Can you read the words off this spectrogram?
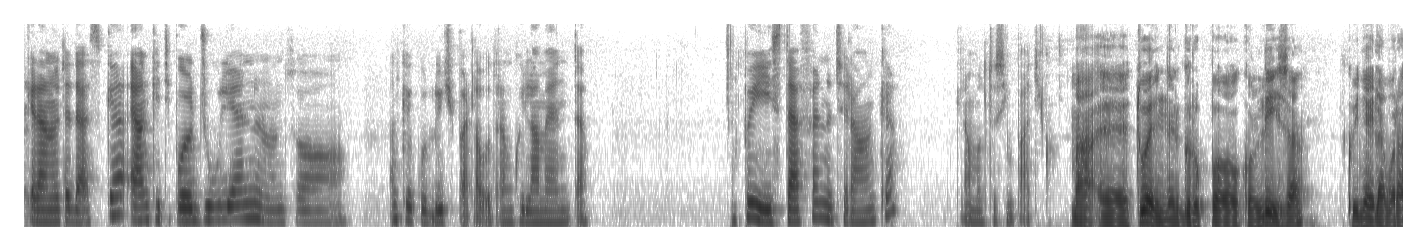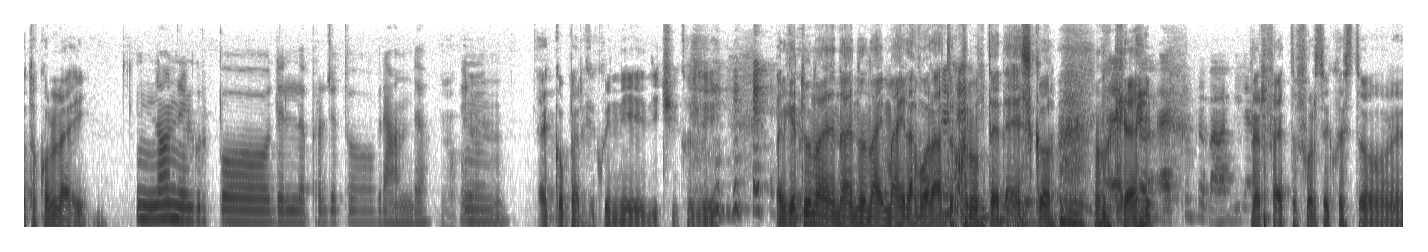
che erano tedesche, e anche tipo Julien, non so, anche con lui ci parlavo tranquillamente. Poi Stefan c'era anche, che era molto simpatico. Ma eh, tu eri nel gruppo con Lisa? Quindi hai lavorato con lei? Non nel gruppo del progetto grande. in un- Ecco perché quindi dici così. Perché tu non hai, non hai mai lavorato con un tedesco. Ok. Ecco, ecco, probabile. Perfetto, forse questo è,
